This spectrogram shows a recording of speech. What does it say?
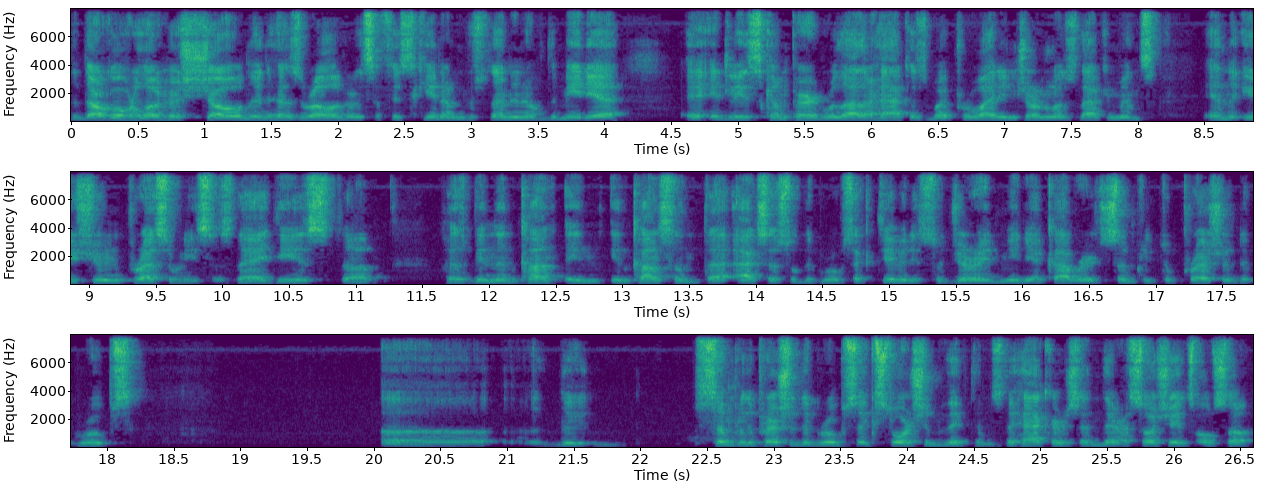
the Dark Overlord has shown it has relatively sophisticated understanding of the media, at least compared with other hackers, by providing journalists documents and issuing press releases. The idea is uh, has been in, con in, in constant uh, access to the group's activities to generate media coverage simply to pressure the group's uh, the simply to pressure the group's extortion victims. The hackers and their associates also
